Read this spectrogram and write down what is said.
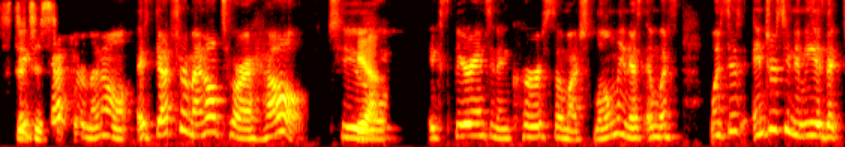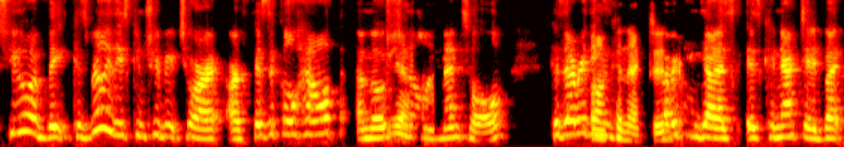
it's detrimental. It's detrimental to our health to yeah. experience and incur so much loneliness. And what's what's interesting to me is that two of the because really these contribute to our our physical health, emotional yeah. and mental. Because everything connected. Everything does is connected, but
